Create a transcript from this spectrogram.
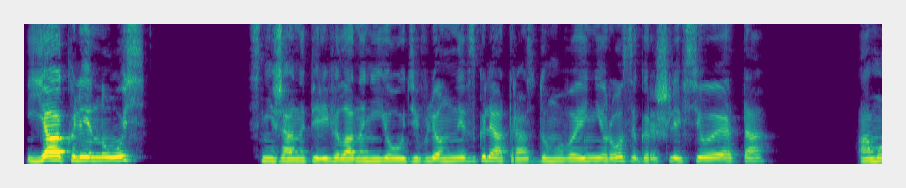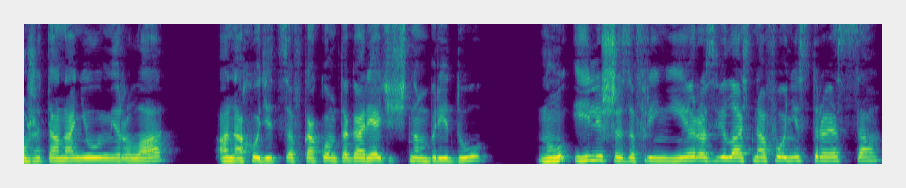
«Я клянусь!» Снежана перевела на нее удивленный взгляд, раздумывая, не розыгрыш ли все это. А может, она не умерла, а находится в каком-то горячечном бреду? Ну, или шизофрения развелась на фоне стресса?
